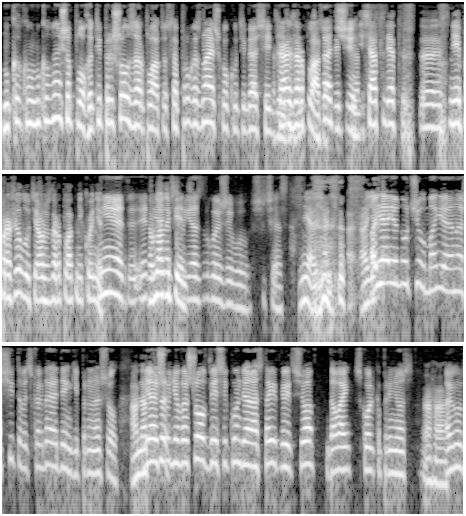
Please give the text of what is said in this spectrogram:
Ну, как, ну, конечно, плохо. Ты пришел зарплату, супруга знает, сколько у тебя сидит. Какая зарплата? Зачем? Ты 50 лет э, с ней прожил, у тебя уже зарплат никакой нет. Нет, это Давно я, на не, я с другой живу сейчас. Нет, а, а, я... а я ее научил моей, она считывать, когда я деньги приношу. Она я еще не вошел, две секунды она стоит, говорит, все, давай, сколько принес. Ага. А я говорю,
